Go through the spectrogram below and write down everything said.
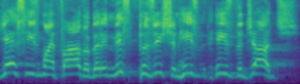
Yes, he's my father, but in this position, he's, he's the judge.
